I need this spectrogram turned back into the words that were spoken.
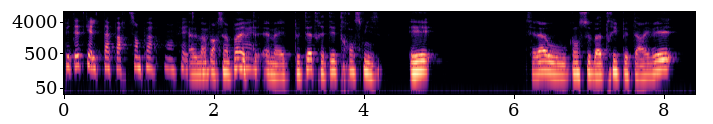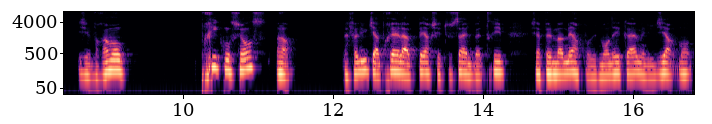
peut-être qu'elle t'appartient pas, en fait. Elle m'appartient pas, Ouais. elle m'a peut-être été transmise. Et c'est là où, quand ce bad trip est arrivé, j'ai vraiment pris conscience. Alors, il a fallu qu'après la perche et tout ça, et le bad trip, j'appelle ma mère pour lui demander quand même et lui dire, bon,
